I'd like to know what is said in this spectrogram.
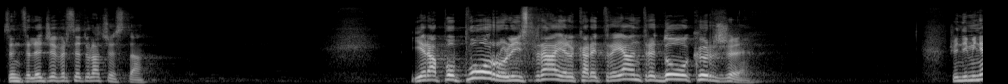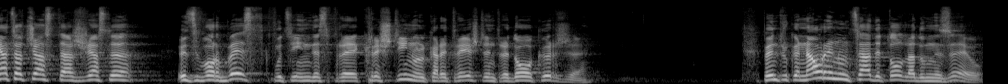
Se înțelege versetul acesta? Era poporul Israel care trăia între două cârje. Și în dimineața aceasta aș vrea să îți vorbesc puțin despre creștinul care trăiește între două cârje. Pentru că n-au renunțat de tot la Dumnezeu.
